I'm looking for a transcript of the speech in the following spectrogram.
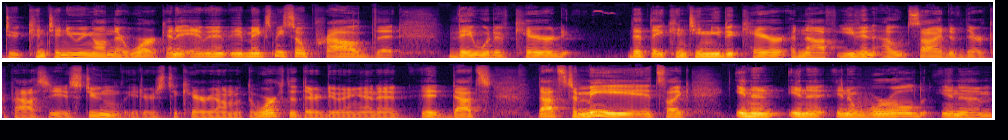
do, continuing on their work and it, it, it makes me so proud that they would have cared that they continue to care enough even outside of their capacity as student leaders to carry on with the work that they're doing. And it, it that's that's to me it's like in a in a in a world in a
